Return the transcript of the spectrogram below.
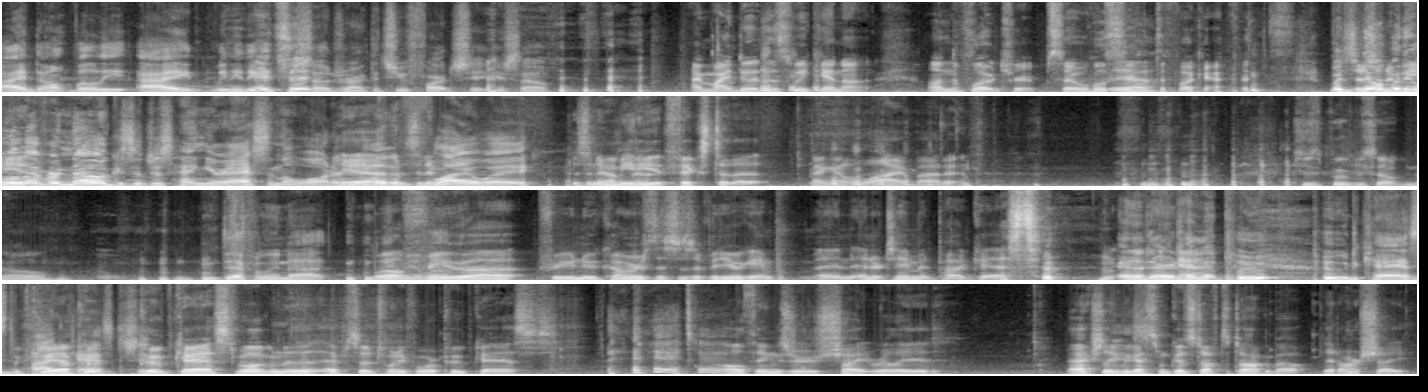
I don't believe. I. We need to get It's you a- so drunk that you fart shit yourself. I might do it this weekend on, on the float trip, so we'll see Yeah. what the fuck happens. But This is an nobody will ever know because you'll just hang your ass in the water and Yeah, let it there's an fly away. There's an Yep. immediate fix to that. I'm gonna lie about it. Just poop yourself? No. Definitely not. Well, for you, uh, for you newcomers, this is a video game and entertainment podcast. and an entertainment poo podcast yeah, poop, podcast. shit. Poopcast. Welcome to the episode 24 Poopcast. All things are shite related. Actually, we got some good stuff to talk about that aren't shite.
